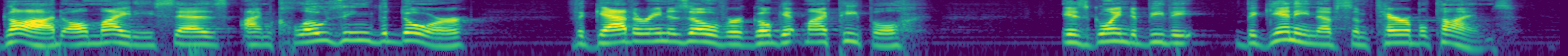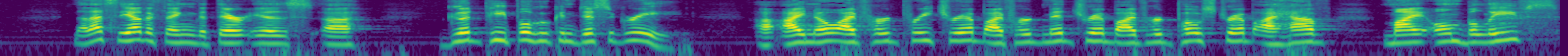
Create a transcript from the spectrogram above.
God Almighty says, I'm closing the door, the gathering is over, go get my people, is going to be the beginning of some terrible times. Now, that's the other thing that there is uh, good people who can disagree. Uh, I know I've heard pre trib, I've heard mid trib, I've heard post trib. I have my own beliefs.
